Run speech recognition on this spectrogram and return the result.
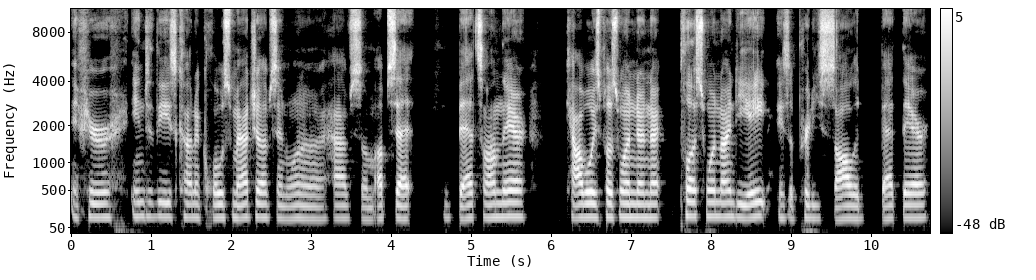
if you're into these kind of close matchups and want to have some upset bets on there, Cowboys plus one plus 198 is a pretty solid bet there.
